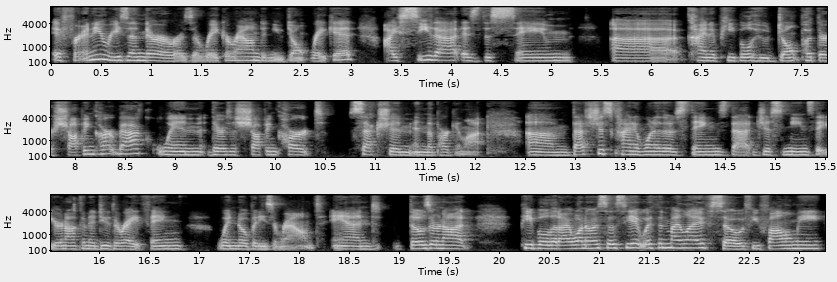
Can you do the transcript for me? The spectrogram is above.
if for any reason there is a rake around and you don't rake it, I see that as the same uh, kind of people who don't put their shopping cart back when there's a shopping cart section in the parking lot. Um, that's just kind of one of those things that just means that you're not going to do the right thing when nobody's around. And those are not people that I want to associate with in my life. So if you follow me,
